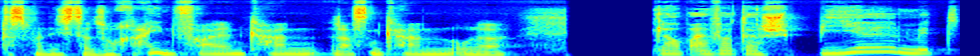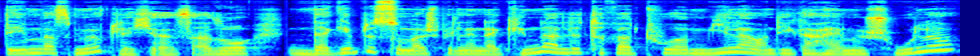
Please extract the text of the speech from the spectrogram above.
dass man sich da so reinfallen kann, lassen kann oder Ich glaube einfach das Spiel mit dem, was möglich ist. Also da gibt es zum Beispiel in der Kinderliteratur Mila und die geheime Schule.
